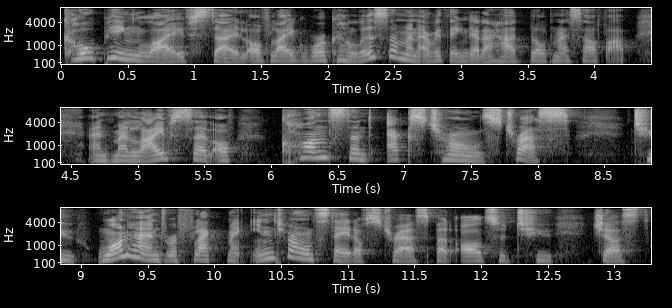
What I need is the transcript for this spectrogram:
coping lifestyle of like workaholism and everything that I had built myself up, and my lifestyle of constant external stress to one hand reflect my internal state of stress, but also to just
